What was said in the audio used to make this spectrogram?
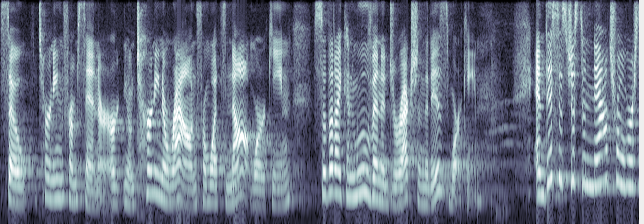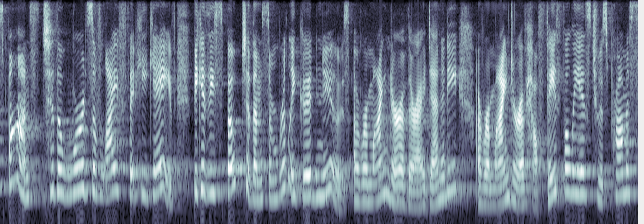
So, turning from sin or, or you know, turning around from what's not working so that I can move in a direction that is working. And this is just a natural response to the words of life that he gave because he spoke to them some really good news a reminder of their identity, a reminder of how faithful he is to his promise,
